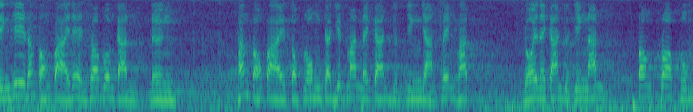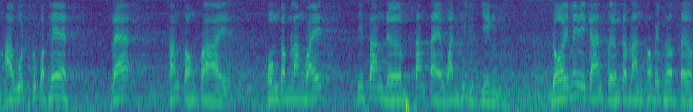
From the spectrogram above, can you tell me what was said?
สิ่งที่ทั้งสองฝ่ายได้เห็นชอบร่วมกันหนึ่งทั้งสองฝ่ายตกลงจะยึดมั่นในการหยุดยิงอย่างเคร่งครัด โดยในการหยุดยิงนั้นต้องครอบคลุมอาวุธทุกประเภท และทั้งสองฝ่ายคงกำลังไว้ที่ตั้งเดิมตั้งแต่วันที่หยุดยิง โดยไม่มีการเสริมกำลังเข้าไปเพิ่มเติม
